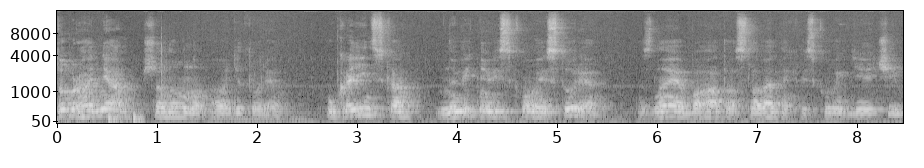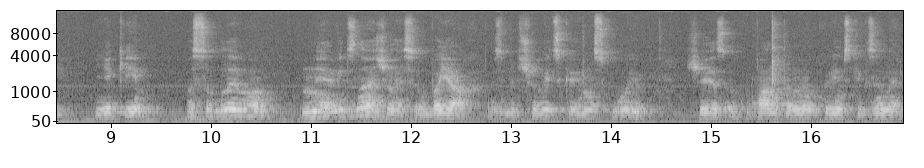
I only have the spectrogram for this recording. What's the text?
Доброго дня, шановна аудиторія. Українська новітня військова історія знає багато славетних військових діячів, які особливо не відзначилися в боях з більшовицькою Москвою чи з окупантами українських земель,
